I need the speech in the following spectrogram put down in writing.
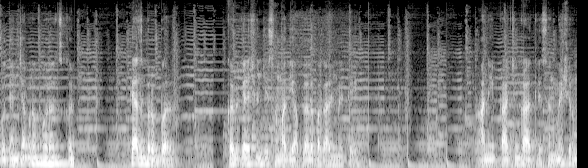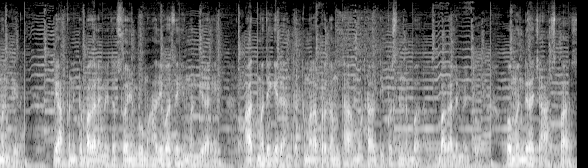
व त्यांच्याबरोबरच कवी त्याचबरोबर कवी कैलाशांची समाधी आपल्याला बघायला मिळते. आणि प्राचीन काळातील संगमेश्वर मंदिर हे आपण इथं बघायला मिळतं. स्वयंभू महादेवाचं हे मंदिर आहे. आतमध्ये गेल्यानंतर तुम्हाला प्रथमतः मोठा दीपस्तंभ ब बघायला मिळतो व मंदिराच्या आसपास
